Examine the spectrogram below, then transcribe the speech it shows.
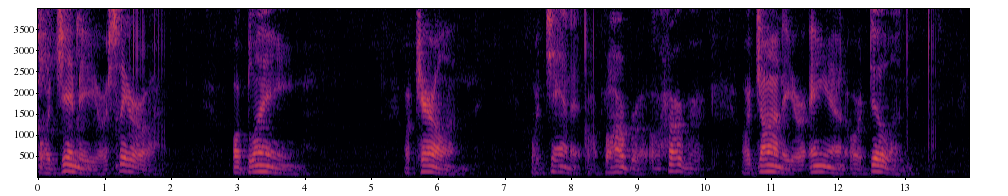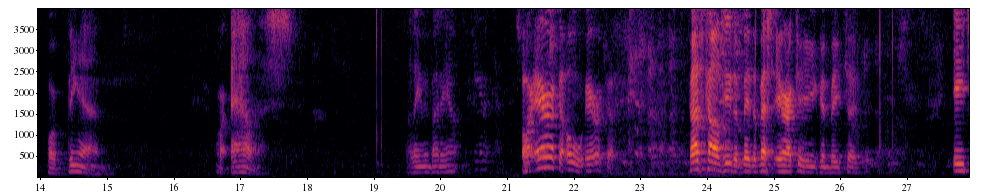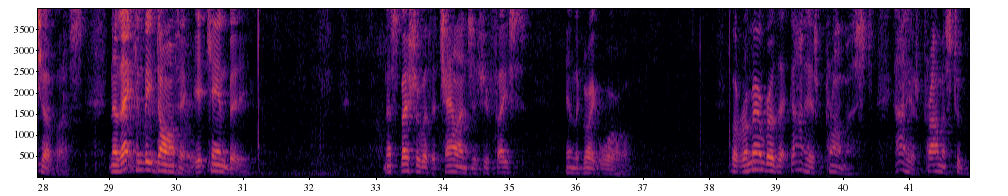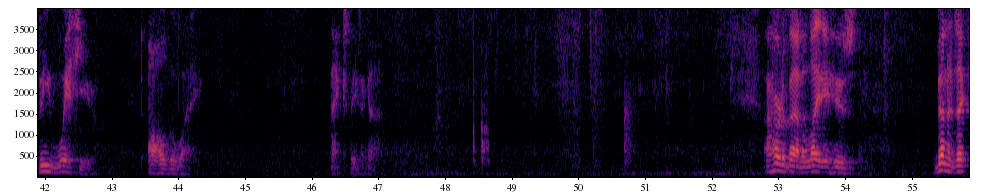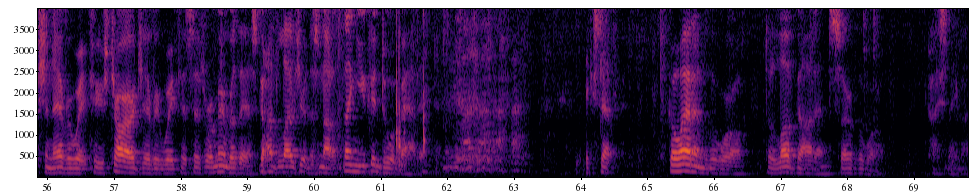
or Jimmy or Sarah or Blaine or Carolyn or Janet or Barbara or Herbert or Johnny or Ann or Dylan or Ben or Alice. I leave anybody out? Erica. Or Erica. Oh, Erica. God's called you to be the best Erica you can be too. Each of us. Now that can be daunting. It can be. And especially with the challenges you face in the great world. But remember that God has promised. God has promised to be with you all the way. Thanks be to God. I heard about a lady whose benediction every week, whose charge every week, it says, Remember this God loves you, and there's not a thing you can do about it. Except go out into the world to love God and serve the world. In Christ's name.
